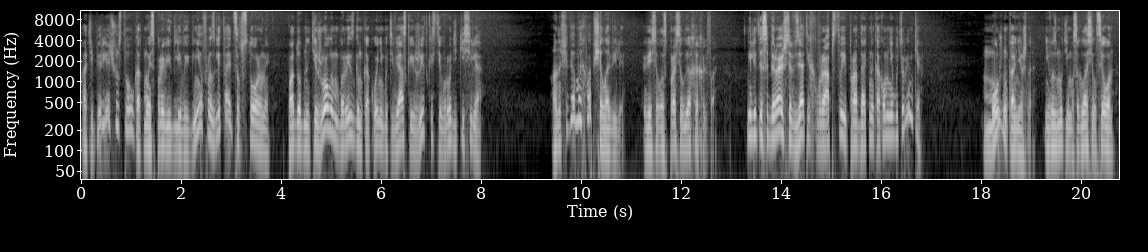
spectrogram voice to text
а теперь я чувствовал, как мой справедливый гнев разлетается в стороны, подобно тяжелым брызгам какой-нибудь вязкой жидкости вроде киселя. «А нафига мы их вообще ловили?» — весело спросил я Хехельфа. «Или ты собираешься взять их в рабство и продать на каком-нибудь рынке?» «Можно, конечно», — невозмутимо согласился он. —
